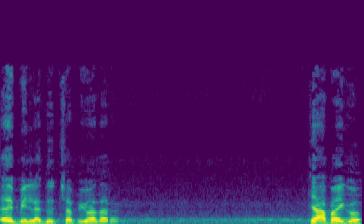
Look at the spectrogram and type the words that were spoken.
એ બિલા દૂધ છે? પીવા તારે? ક્યાં ભાઈ ગો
